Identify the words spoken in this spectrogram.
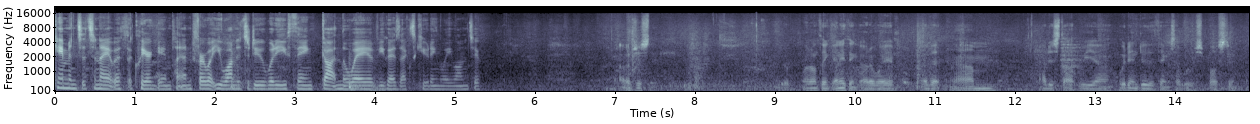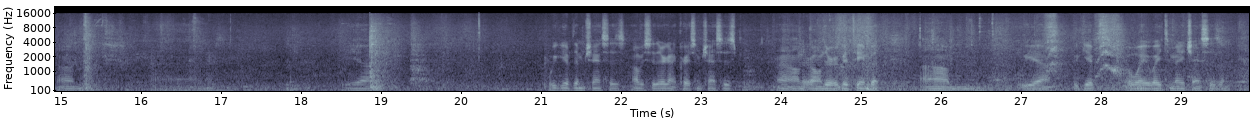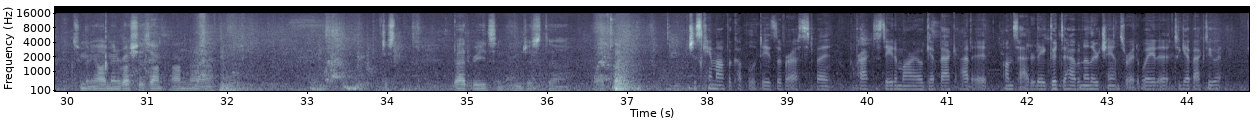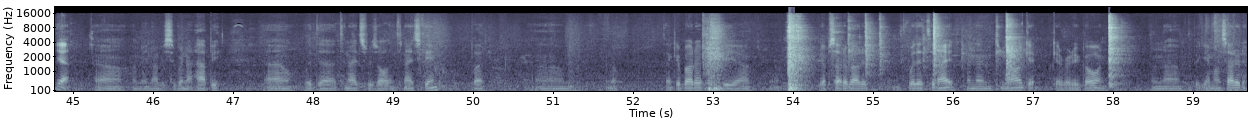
came into tonight with a clear game plan for what you wanted to do. What do you think got in the way of you guys executing the way you wanted to? I was just. I don't think anything got away of it. Um, I just thought we uh, we didn't do the things that we were supposed to. Um, um, we uh, we give them chances. Obviously, they're going to create some chances uh, on their own. They're a good team, but um, we uh, we give away way too many chances and too many odd man rushes on on uh, just bad reads and, and just uh, bad play. Just came off a couple of days of rest, but practice day tomorrow. Get back at it on Saturday. Good to have another chance right away to, to get back to it. Yeah, uh, I mean, obviously we're not happy uh, with uh, tonight's result in tonight's game, but um, you know, think about it, be, uh, you know, be upset about it with it tonight, and then tomorrow get get ready to go and, and uh, big game on Saturday.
